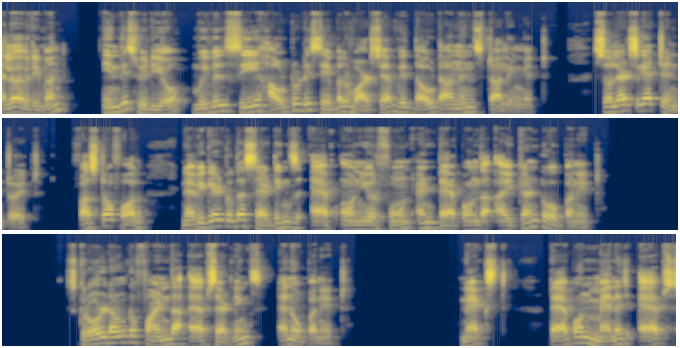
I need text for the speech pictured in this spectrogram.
Hello everyone. In this video, we will see how to disable WhatsApp without uninstalling it. So let's get into it. First of all, navigate to the settings app on your phone and tap on the icon to open it. Scroll down to find the app settings and open it. Next, tap on manage apps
